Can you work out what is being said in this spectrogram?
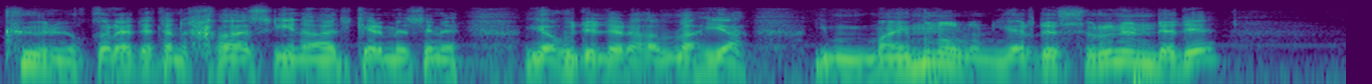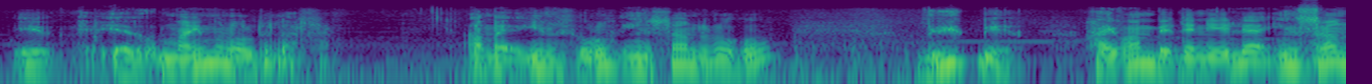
künü, kıradeten hasin ayet kerimesini Yahudilere Allah ya maymun olun, yerde sürünün dedi. E, e, maymun oldular. Ama in, ruh, insan ruhu büyük bir hayvan bedeniyle insan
